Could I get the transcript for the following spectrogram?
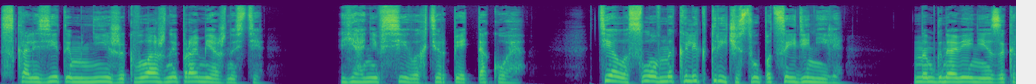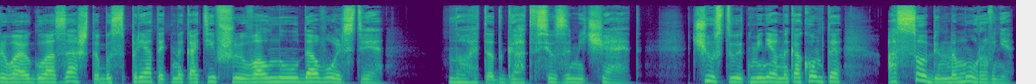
Скользит им ниже, к влажной промежности. Я не в силах терпеть такое. Тело словно к электричеству подсоединили. На мгновение закрываю глаза, чтобы спрятать накатившую волну удовольствия. Но этот гад все замечает чувствует меня на каком-то особенном уровне,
